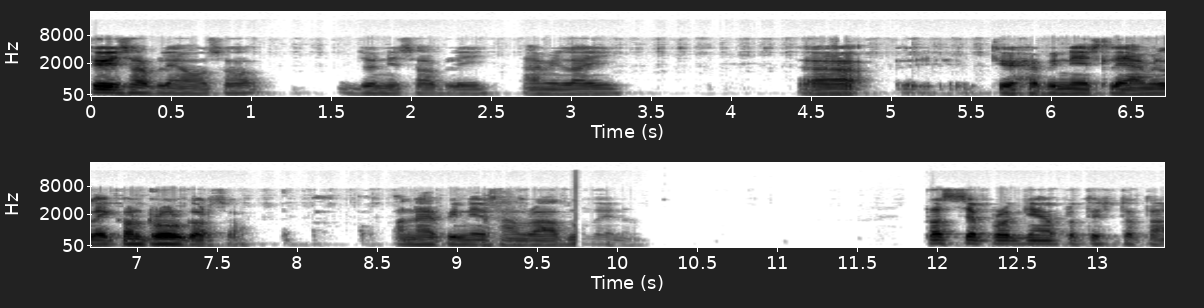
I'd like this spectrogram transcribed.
त्यो हिसाबले आउँछ जुन हिसाबले हामीलाई त्यो ह्याप्पिनेसले हामीलाई कन्ट्रोल गर्छ। अनह्याप्पिनेस हाम्रो हातमा हुँदैन। तस्य प्रज्ञा प्रतिष्ठता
